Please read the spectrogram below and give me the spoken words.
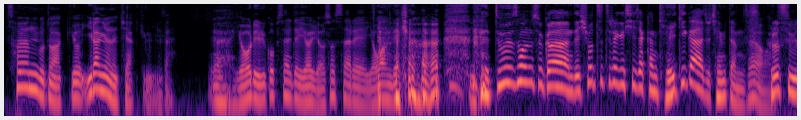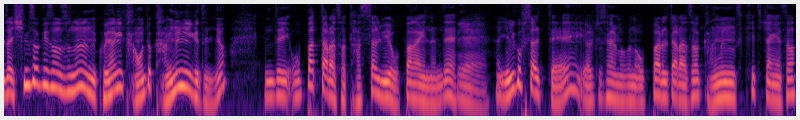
서현고등학교 1학년에 재학 중입니다. 야, 17살 대 16살의 여왕 대결. 두 선수가 근데 쇼트트랙을 시작한 계기가 아주 재밌다면서요. 그렇습니다. 심석희 선수는 고향이 강원도 강릉이거든요. 근데 오빠 따라서 5살 위에 오빠가 있는데 예. 7살 때 12살 먹은 오빠를 따라서 강릉 스케이트장에서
